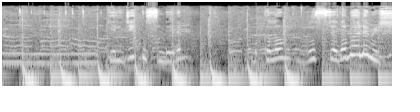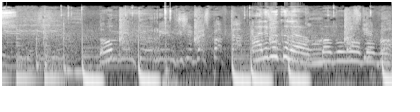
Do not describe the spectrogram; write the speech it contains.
hmm, gelecek misin dedim. Bakalım Rusya'da böylemiş. Hop. Hadi bakalım. Baba baba baba.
